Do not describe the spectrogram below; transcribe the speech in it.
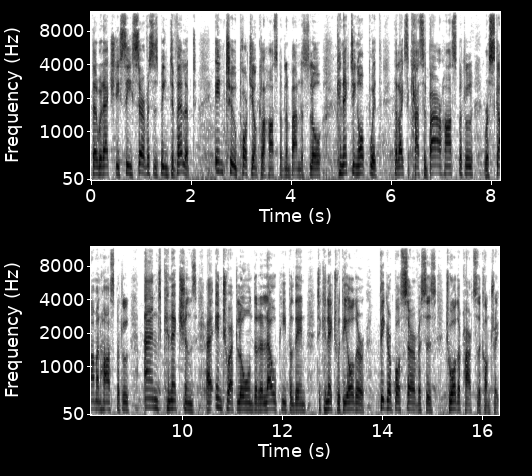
that would actually see services being developed into Portiuncula Hospital and Ballinasloe, connecting up with the likes Castlebar Hospital, Roscommon Hospital and connections uh, into Athlone that allow people then to connect with the other bigger bus services to other parts of the country.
